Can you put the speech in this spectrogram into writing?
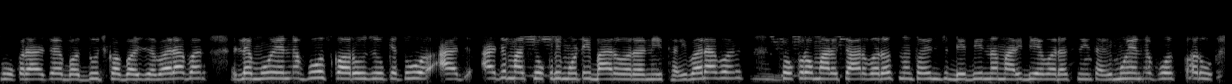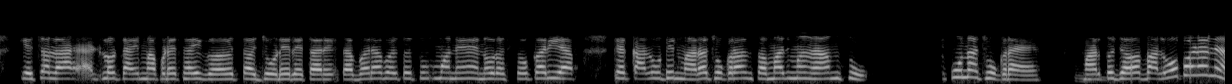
છોકરા છે બધું જ ખબર છે બરાબર? એટલે હું એને ફોર્સ કરું છું કે તું આજ આજે મારી છોકરી મોટી બાર વર્ષની થઈ બરાબર? છોકરો મારો ચાર વર્ષનો થયો ને બેબી ના મારી બે વર્ષની થઈ. હું એને ફોર્સ કરું કે ચાલ આટલો ટાઈમ આપણે થઈ ગયો તો જોડે રહેતા રહેતા બરાબર? તો તું મને એનો રસ્તો કરી આપ કે કાલ ઉઠીને મારા છોકરાના સમાજમાં નામ શું? કોના છોકરા એ? મારે તો જવાબ આલવો પડે ને.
